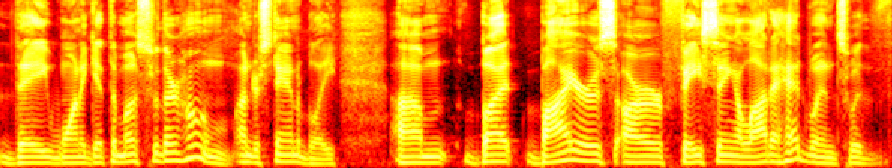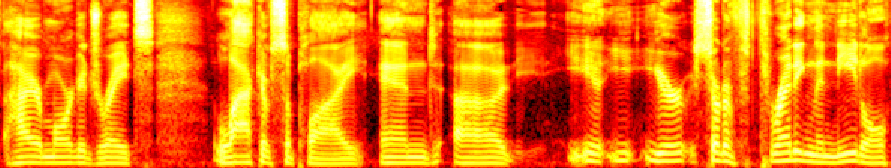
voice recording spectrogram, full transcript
they want to get the most for their home, understandably. Um, but buyers are facing a lot of headwinds with higher mortgage rates, lack of supply, and uh, you're sort of threading the needle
